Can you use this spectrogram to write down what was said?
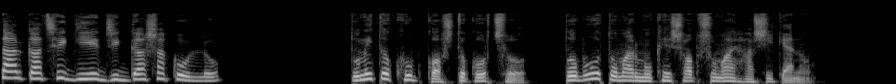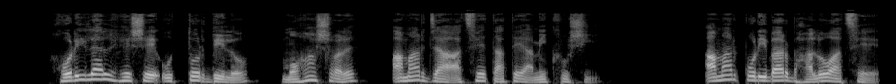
তার কাছে গিয়ে জিজ্ঞাসা করল, তুমি তো খুব কষ্ট করছ, তবুও তোমার মুখে সব সময় হাসি কেন? হরিলাল হেসে উত্তর দিল, মহাশয়, আমার যা আছে তাতে আমি খুশি। আমার পরিবার ভালো আছে,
